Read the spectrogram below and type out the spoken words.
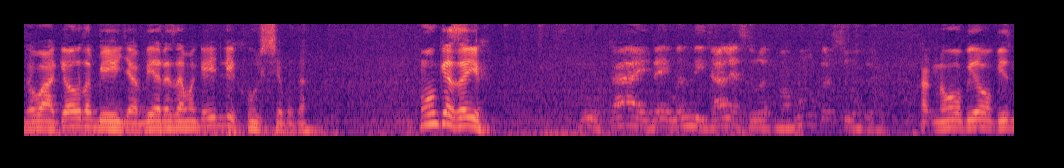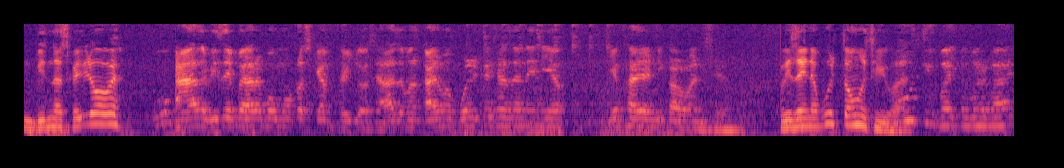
જોવા કેવો તો બે જા. બે રજામાં કેટલી ખુશ છે બધા. હું કે જઈએ? કાંઈ નહીં મંદી ચાલે સુરતમાં. હું કરશું હવે? કાંઈક નવો બીજો બિઝનેસ કરી લો હવે? આ તો વિજયભાઈ હારે બહુ મોટો સ્કેમ થઈ ગયો છે. આજે અમારે કાલમાં પોલીસ સ્ટેશન છે ને એની એફઆઈઆર નીકાળવાની છે. વિજયને પૂછ તો હું થયું વાત ભાઈ તમારા ભાઈ?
